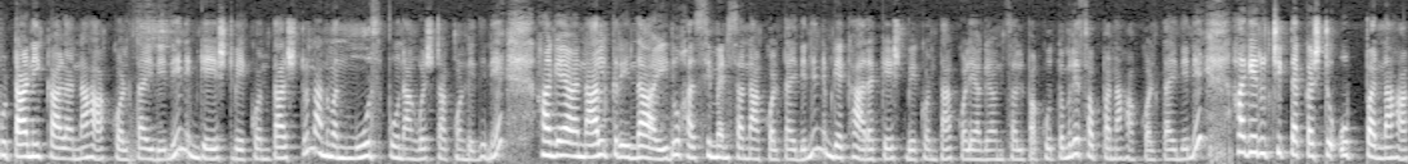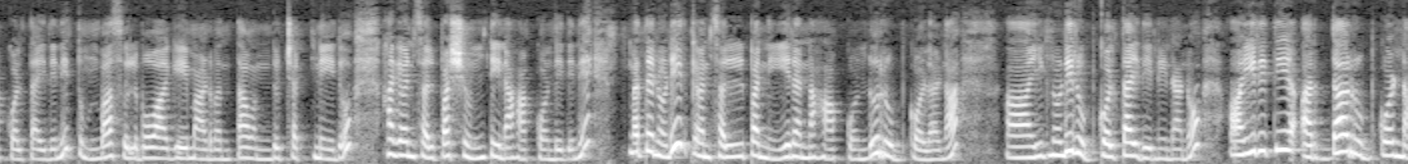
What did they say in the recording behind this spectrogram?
ಪುಟಾಣಿ ಕಾಳನ್ನು ಹಾಕ್ಕೊಳ್ತಾ ಇದ್ದೀನಿ. ನಿಮಗೆ ಎಷ್ಟು ಬೇಕು ಅಂತ ಅಷ್ಟು ನಾನು ಒಂದು ಮೂರು ಸ್ಪೂನ್ ಆಗುವಷ್ಟು ಹಾಕ್ಕೊಂಡಿದ್ದೀನಿ. ಹಾಗೆ ನಾಲ್ಕರಿಂದ ಐದು ಹಸಿಮೆಣಸನ್ನು ಹಾಕ್ಕೊಳ್ತಾ ಇದ್ದೀನಿ. ನಿಮಗೆ ಖಾರಕ್ಕೆ ಎಷ್ಟು ಬೇಕು ಅಂತ ಹಾಕ್ಕೊಳ್ಳಿ. ಹಾಗೆ ಒಂದು ಸ್ವಲ್ಪ ಕೊತ್ತಂಬರಿ ಸೊಪ್ಪನ್ನು ಹಾಕ್ಕೊಳ್ತಾ ಇದ್ದೀನಿ. ಹಾಗೆ ರುಚಿಗೆ ತಕ್ಕಷ್ಟು ಉಪ್ಪನ್ನು ಹಾಕ್ಕೊಳ್ತಾ ಇದ್ದೀನಿ. ತುಂಬ ಸುಲಭವಾಗಿ ಮಾಡುವಂಥ ಒಂದು ಚಟ್ನಿ ಇದು. ಹಾಗೆ ಒಂದು ಸ್ವಲ್ಪ ಶುಂಠಿನ ಹಾಕ್ಕೊಂಡಿದ್ದೀನಿ ಮತ್ತು ನೋಡಿ ಇದಕ್ಕೆ ಒಂದು ಸ್ವಲ್ಪ ನೀರನ್ನು ಹಾಕ್ಕೊಂಡು ರುಬ್ಕೊಳ್ಳೋಣ. ಈಗ ನೋಡಿ ರುಬ್ಕೊಳ್ತಾ ಇದ್ದೀನಿ ನಾನು. ಈ ರೀತಿ ಅರ್ಧ ರುಬ್ಕೊಂಡು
